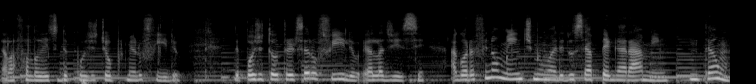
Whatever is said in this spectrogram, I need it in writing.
Ela falou isso depois de ter o primeiro filho. Depois de ter o terceiro filho, ela disse: Agora finalmente meu marido se apegará a mim. Então,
